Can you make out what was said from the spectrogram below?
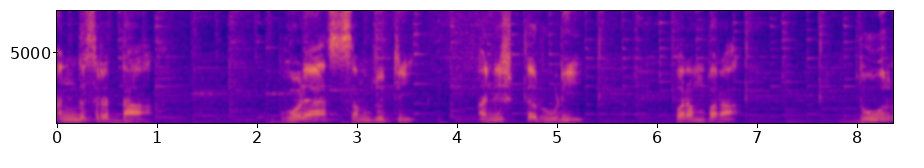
अंधश्रद्धा भोळ्या समजुती अनिष्ट रूढी परंपरा दूर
